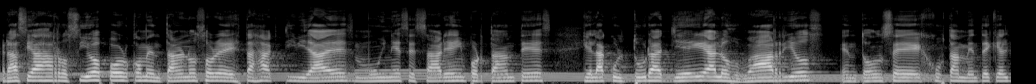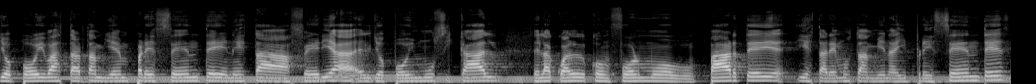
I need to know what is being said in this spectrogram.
Gracias a Rocío por comentarnos sobre estas actividades muy necesarias e importantes, que la cultura llegue a los barrios. Entonces, justamente que el Yopoy va a estar también presente en esta feria, el Yopoy musical, de la cual conformo parte y estaremos también ahí presentes.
